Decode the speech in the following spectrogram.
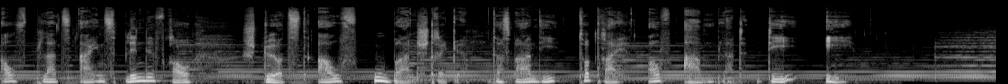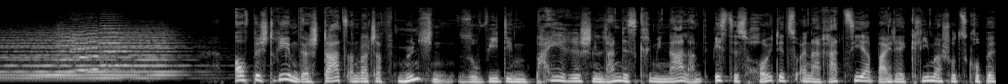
auf Platz 1 blinde Frau stürzt auf U-Bahn-Strecke. Das waren die Top 3 auf abendblatt.de. Auf Bestreben der Staatsanwaltschaft München sowie dem Bayerischen Landeskriminalamt ist es heute zu einer Razzia bei der Klimaschutzgruppe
